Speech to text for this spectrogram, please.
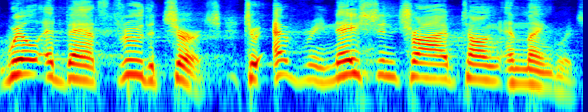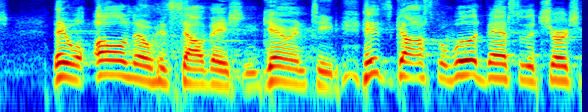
will advance through the church to every nation, tribe, tongue, and language. They will all know his salvation, guaranteed. His gospel will advance through the church.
